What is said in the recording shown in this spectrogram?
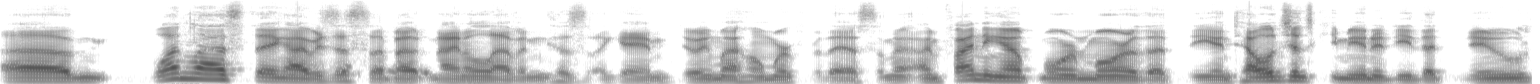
Um, one last thing, I was just about 9-11, because again, doing my homework for this, and I'm finding out more and more that the intelligence community that knew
